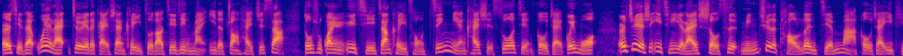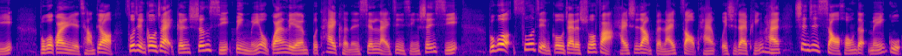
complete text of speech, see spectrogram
而且在未来就业的改善可以做到接近满意的状态之下，多数官员预期将可以从今年开始缩减购债规模，而这也是疫情以来首次明确的讨论减码购债议题。不过，官员也强调，缩减购债跟升息并没有关联，不太可能先来进行升息。不过，缩减购债的说法还是让本来早盘维持在平盘甚至小红的美股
